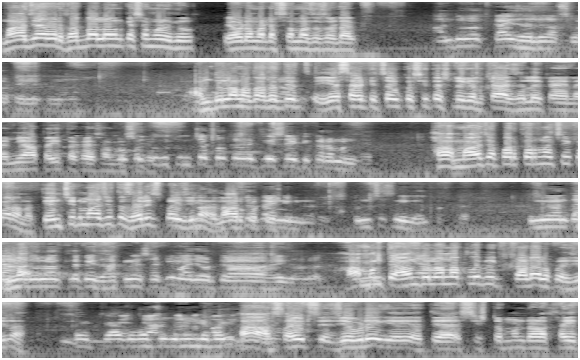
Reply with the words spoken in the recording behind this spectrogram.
माझ्यावर धब्बा लावून कशामुळे घेऊ? एवढा मोठा समाजाचा डाग. आंदोलनात काय झालं असं वाटायला तुम्हाला? आंदोलनात आता ते एस आय टी चौकशीतच निघेल काय झालं काय नाही. मी आता इथं काय सांगू शकत तुम्ही तुमच्या प्रकरणाची एसआयटी करा म्हणताय. हा माझ्या प्रकरणाची करा ना. त्यांची आणि माझी तर झालीच पाहिजे ना नार्को तुमचं काय टेस्ट निघणार आहे? तुमचंच निघेल फक्त. तुम्ही म्हणता ना- आंदोलनातलं काही झाकण्यासाठी माझ्यावरती हे झालं. हा मग ते आंदोलनातलं बी काढायला पाहिजे ना. हा साईटचे जेवढे अ, त्या शिष्टमंडळात आहेत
